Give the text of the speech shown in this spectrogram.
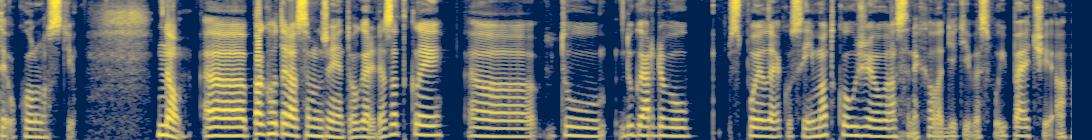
ty okolnosti. No, uh, pak ho teda samozřejmě toho Garida zatkli, uh, tu Dugardovou spojili jako s její matkou, že jo, ona se nechala děti ve svojí péči a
